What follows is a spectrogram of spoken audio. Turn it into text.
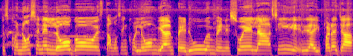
pues, conocen el logo, estamos en Colombia, en Perú, en Venezuela, así, de ahí para allá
